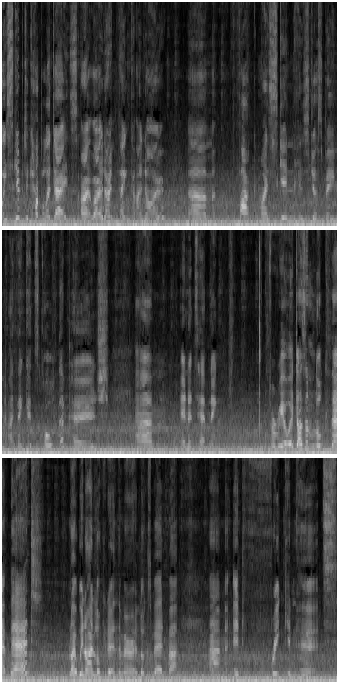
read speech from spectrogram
we skipped a couple of days. I, I don't think I know. Um, fuck, my skin has just been. I think it's called the purge, um, and it's happening for real. It doesn't look that bad. Like when I look at it in the mirror, it looks bad, but um, it freaking hurts.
